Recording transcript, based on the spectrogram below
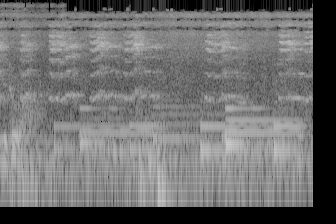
이리 와. あっ。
